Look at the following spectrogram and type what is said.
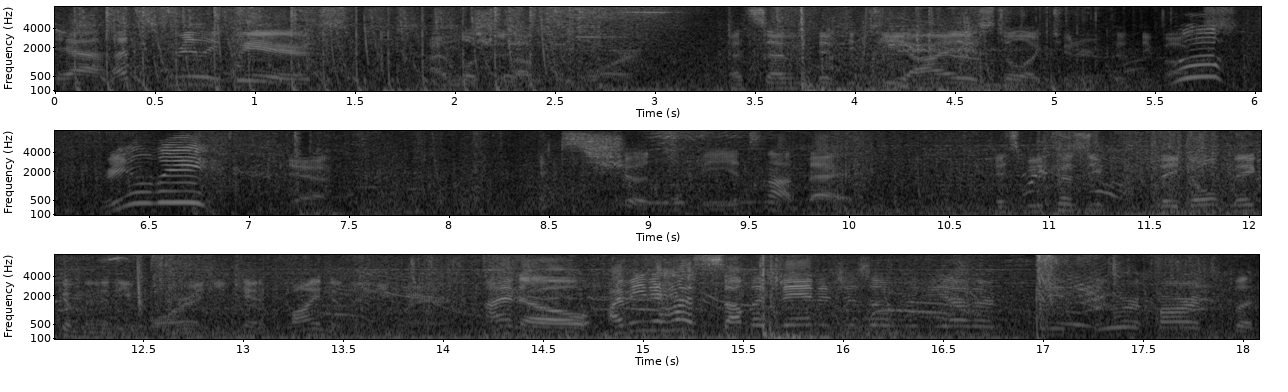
Yeah, that's really weird. I looked it up before. That 750 Ti is still like 250 bucks. Really? Yeah. It shouldn't be. It's not that. It's because you they don't make them anymore and you can't find them anywhere. I know. I mean, it has some advantages over the other the newer cards, but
